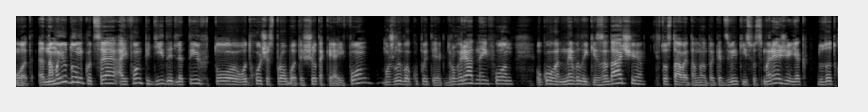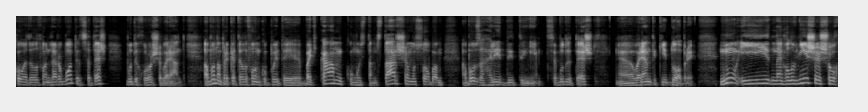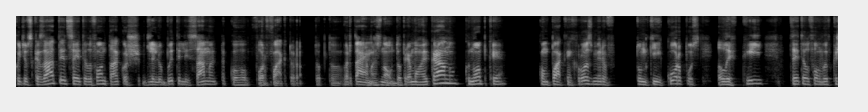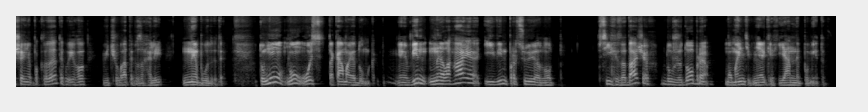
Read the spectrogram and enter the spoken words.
От на мою думку, це iPhone підійде для тих, хто от хоче спробувати, що таке iPhone. Можливо, купити як другорядний iPhone, у кого невеликі задачі, хто ставить там, наприклад, дзвінки соцмережі як додатковий телефон для роботи, це теж буде хороший варіант. Або, наприклад, телефон купити батькам, комусь там старшим особам, або взагалі дитині. Це буде теж варіант такий добрий. Ну і найголовніше, що хотів сказати, цей телефон також для любителів саме такого фор-фактору. Тобто вертаємо знову до прямого екрану, кнопки компактних розмірів, тонкий корпус, легкий. Цей телефон ви в кишені покладете, ви його відчувати взагалі не будете. Тому ну ось така моя думка. Е, Він не лагає і він працює ну, в всіх задачах дуже добре. Моментів ніяких я не помітив.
